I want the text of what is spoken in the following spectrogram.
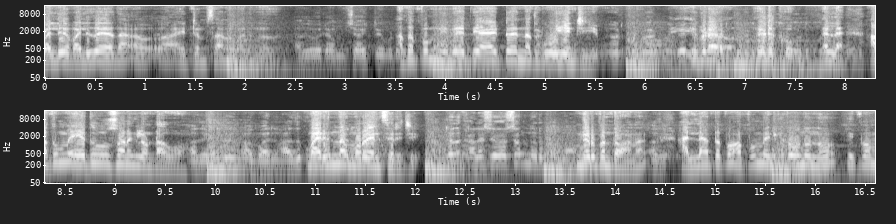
വലിയ വലുത് ഏതാ ഐറ്റംസ് ആണ് വരുന്നത്. അത് ഒരു അംശമായിട്ട് ഇവിടെ അതപ്പം നിവേദ്യമായിട്ട് തന്നെ അത് പോവുകയും ചെയ്യും. ഇവിടെ എടുക്കും. അല്ലേ? അതും ഏത് ദിവസമാണെങ്കിലും ഉണ്ടാവുമോ? അത് വരുന്ന മുറ അനുസരിച്ച്. നിർബന്ധമാണ്. അല്ലാത്തപ്പം അപ്പം എനിക്ക് തോന്നുന്നു ഇപ്പം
